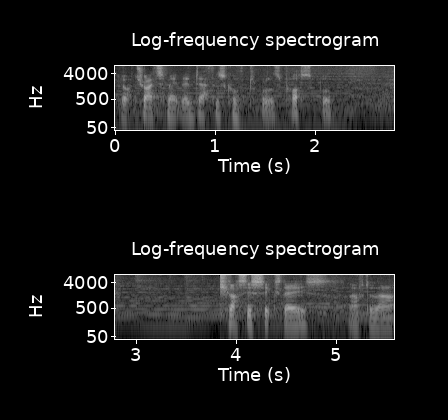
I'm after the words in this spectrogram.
you know, try to make their death as comfortable as possible. She lasted six days after that.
